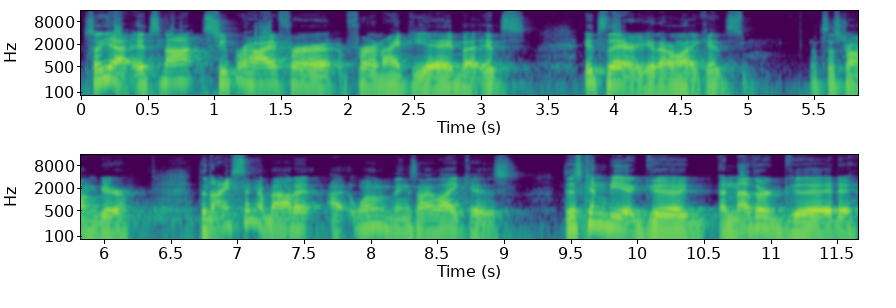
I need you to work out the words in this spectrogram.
So yeah, it's not super high for for an IPA, but it's it's there. You know, like it's it's a strong beer. The nice thing about it, I, one of the things I like is this can be a good another good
